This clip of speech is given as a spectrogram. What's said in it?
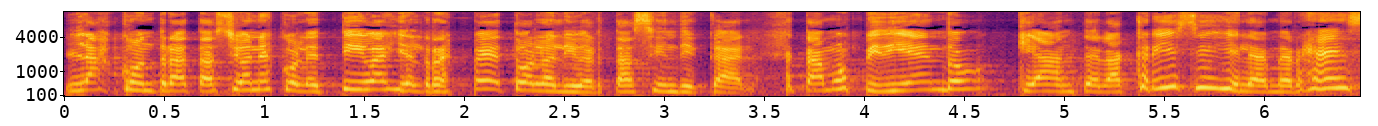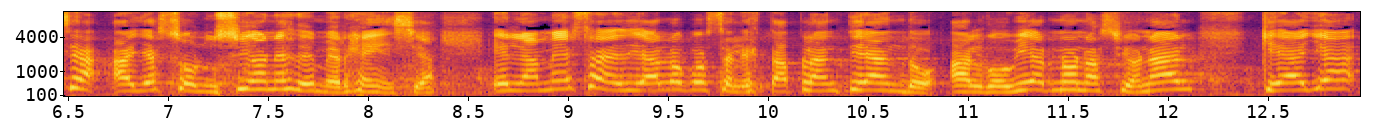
las contrataciones colectivas y el respeto a la libertad sindical. Estamos pidiendo que ante la crisis y la emergencia haya soluciones de emergencia. En la mesa de diálogo se le está planteando al gobierno nacional que haya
